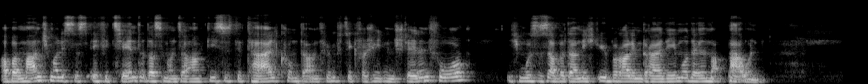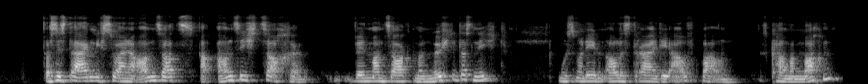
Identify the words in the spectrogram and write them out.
Aber manchmal ist es effizienter, dass man sagt, dieses Detail kommt an 50 verschiedenen Stellen vor. Ich muss es aber dann nicht überall im 3D-Modell bauen. Das ist eigentlich so eine Ansatz, Ansichtssache. Wenn man sagt, man möchte das nicht, muss man eben alles 3D aufbauen. Das kann man machen.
